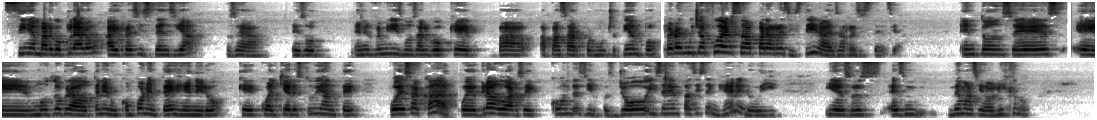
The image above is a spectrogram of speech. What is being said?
Sin embargo, claro, hay resistencia, o sea, eso en el feminismo es algo que va a pasar por mucho tiempo, pero hay mucha fuerza para resistir a esa resistencia. Entonces, hemos logrado tener un componente de género que cualquier estudiante puede sacar, puede graduarse con decir, pues yo hice énfasis en género y, y eso es, es demasiado lindo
